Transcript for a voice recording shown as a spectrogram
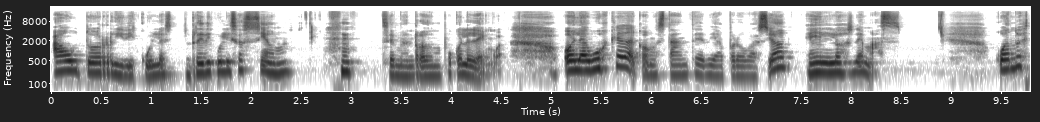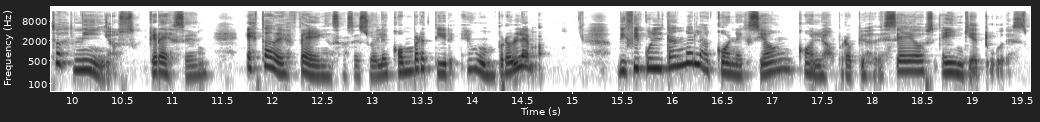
autorridiculización, se me enredó un poco la lengua, o la búsqueda constante de aprobación en los demás. Cuando estos niños crecen, esta defensa se suele convertir en un problema, dificultando la conexión con los propios deseos e inquietudes.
